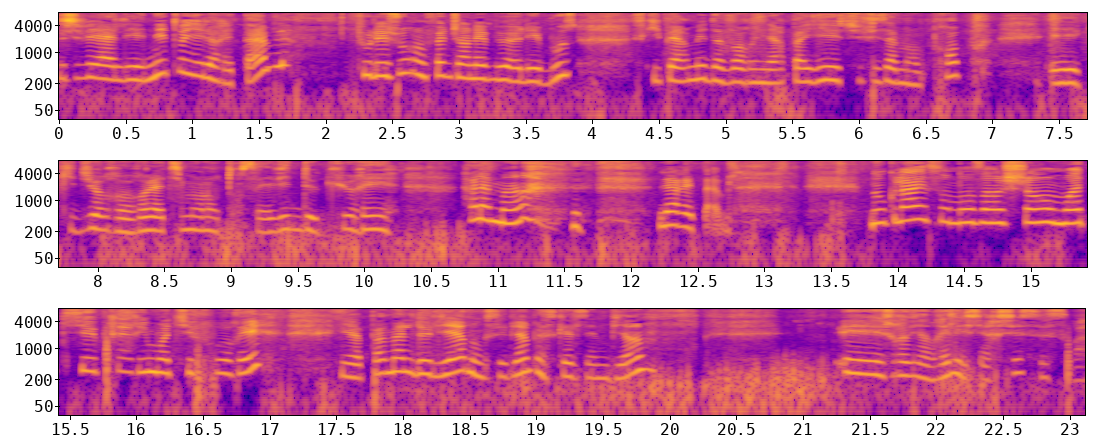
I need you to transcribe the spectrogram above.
Je vais aller nettoyer leur étable. Tous les jours, en fait, j'enlève euh, les bouses, ce qui permet d'avoir une aire paillée suffisamment propre et qui dure euh, relativement longtemps. Ça évite de curer à la main leur étable. Donc là, elles sont dans un champ moitié prairie, moitié forêt. Il y a pas mal de lierre, donc c'est bien parce qu'elles aiment bien. Et je reviendrai les chercher ce soir.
